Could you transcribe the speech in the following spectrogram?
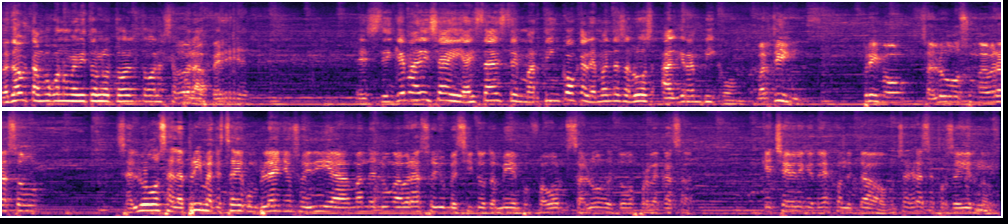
Pero no, tampoco no me vi todo, todo- todas las temporadas. Este, ¿Qué más dice ahí? Ahí está este Martín Coca, le manda saludos al gran Vico. Martín, primo, saludos, un abrazo. Saludos a la prima que está de cumpleaños hoy día. Mándale un abrazo y un besito también, por favor. Saludos de todos por la casa. Qué chévere que te hayas conectado. Muchas gracias por seguirnos.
